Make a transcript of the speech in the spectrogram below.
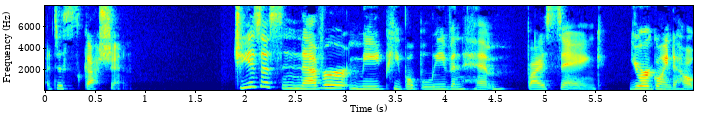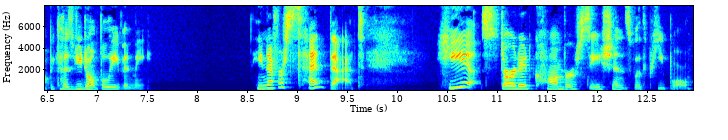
a discussion. Jesus never made people believe in him by saying, You're going to hell because you don't believe in me. He never said that. He started conversations with people.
